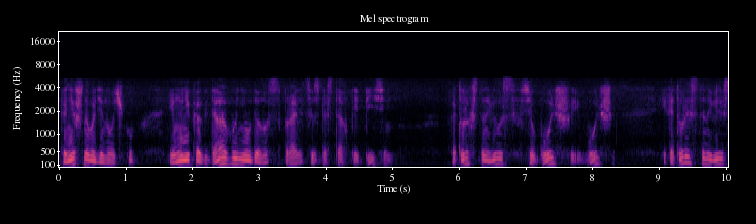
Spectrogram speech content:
Конечно, в одиночку ему никогда бы не удалось справиться с доставкой писем, которых становилось все больше и больше, и которые становились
